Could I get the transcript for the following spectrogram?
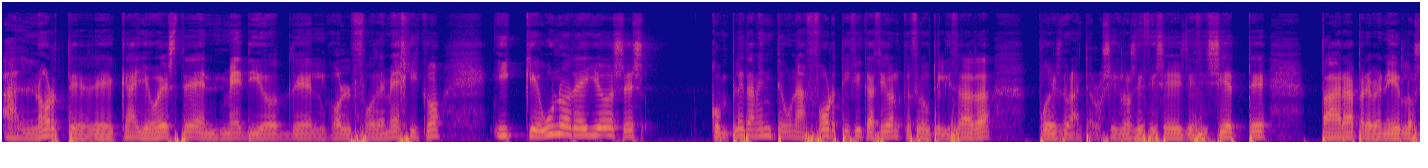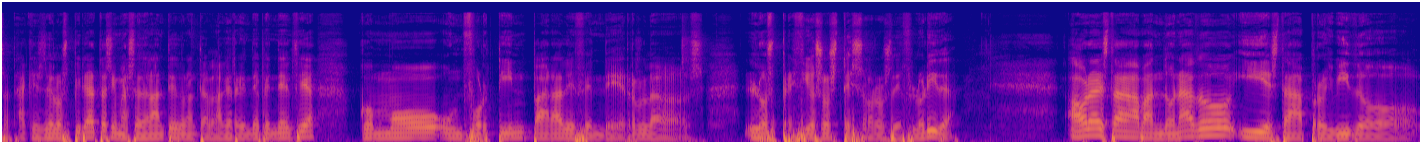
al norte de Cayo Oeste, en medio del Golfo de México, y que uno de ellos es completamente una fortificación que fue utilizada pues durante los siglos XVI XVII para prevenir los ataques de los piratas y más adelante durante la Guerra de Independencia como un fortín para defender los, preciosos tesoros de Florida. Ahora está abandonado y está prohibido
